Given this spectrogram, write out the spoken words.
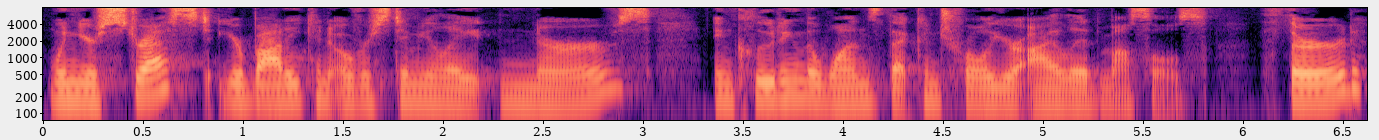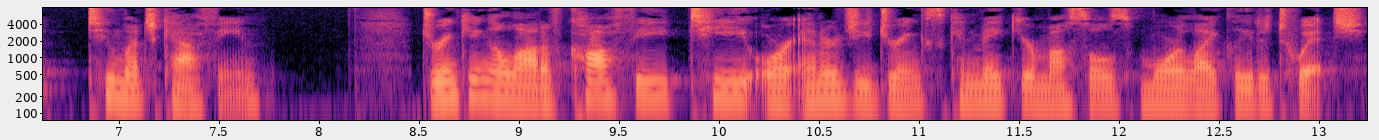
When you're stressed, your body can overstimulate nerves, including the ones that control your eyelid muscles. Third, too much caffeine. Drinking a lot of coffee, tea, or energy drinks can make your muscles more likely to twitch.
